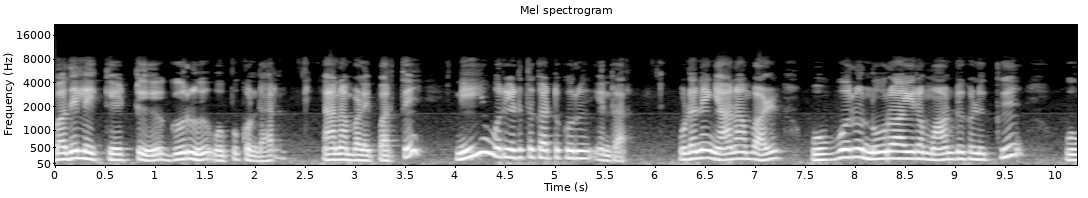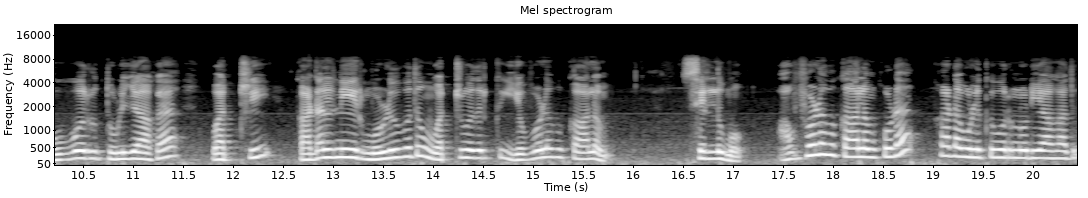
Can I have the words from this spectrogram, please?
பதிலை கேட்டு குரு ஒப்புக்கொண்டார். ஞானாம்பாளை பார்த்து நீயும் ஒரு எடுத்துக்காட்டு குரு என்றார். உடனே ஞானாம்பாள் ஒவ்வொரு நூறாயிரம் ஆண்டுகளுக்கு ஒவ்வொரு துளியாக வற்றி கடல் நீர் முழுவதும் வற்றுவதற்கு எவ்வளவு காலம் செல்லுமோ அவ்வளவு காலம் கூட கடவுளுக்கு ஒரு நொடியாகாது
